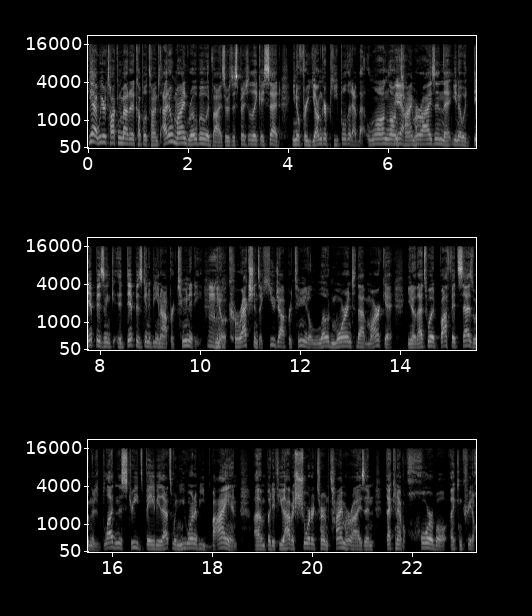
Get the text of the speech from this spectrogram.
Yeah, we were talking about it a couple of times. I don't mind robo advisors, especially like I said, you know, for younger people that have that long, long yeah. time horizon. That you know, a dip isn't a dip is going to be an opportunity. Mm-hmm. You know, mm-hmm. a correction's a huge opportunity to load more into that market. You know, that's what Buffett says: when there's blood in the streets, baby, that's when you want to be buying. Um, but if you have a shorter term time horizon, that can have a horrible, it can create a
